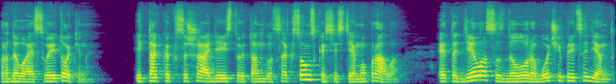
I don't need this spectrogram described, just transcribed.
продавая свои токены – и так как в США действует англосаксонская система права, это дело создало рабочий прецедент,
